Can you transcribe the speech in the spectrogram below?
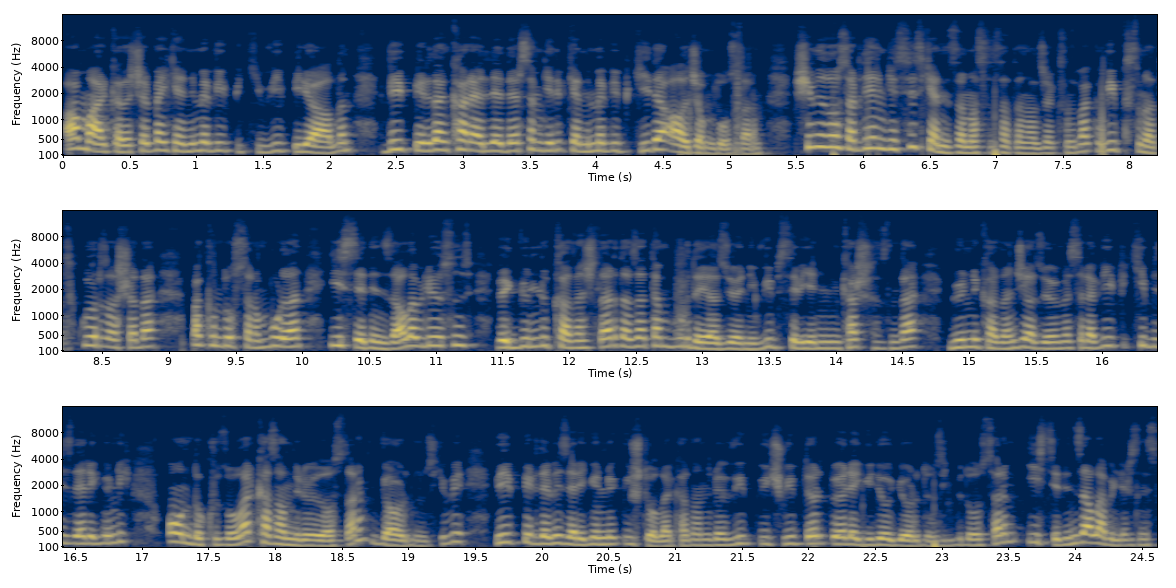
Ama arkadaşlar ben kendime VIP 2, VIP 1'i aldım. VIP 1'den kar elde edersem gelip kendime VIP 2'yi de alacağım dostlarım. Şimdi dostlar diyelim ki siz kendinize nasıl satın alacaksınız? Bakın VIP kısmına tıklıyoruz aşağıda. Bakın dostlarım buradan istediğinizi alabiliyorsunuz ve günlük kazançları da zaten burada yazıyor. Yani VIP seviyenin karşısında günlük kazancı yazıyor. Mesela VIP 2 bizlere günlük 19 dolar kazandırıyor dostlarım. Gördüğünüz gibi. VIP 1 de bizlere günlük 3 dolar kazandırıyor. VIP 3, VIP 4 böyle gidiyor gördüğünüz gibi dostlarım. İstediğinizi alabilirsiniz.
